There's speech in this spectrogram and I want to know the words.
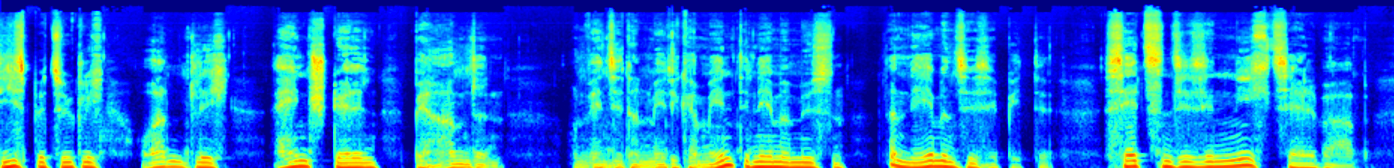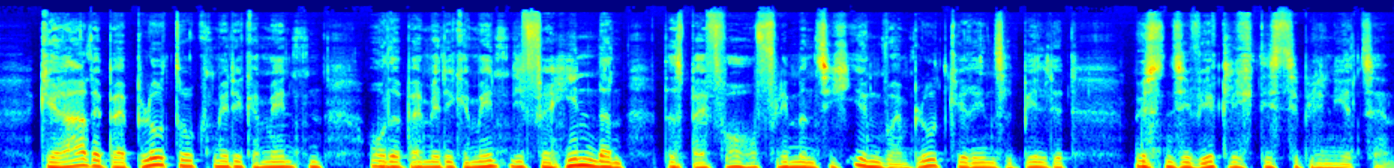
diesbezüglich ordentlich einstellen, behandeln. Und wenn Sie dann Medikamente nehmen müssen, dann nehmen Sie sie bitte. Setzen Sie sie nicht selber ab. Gerade bei Blutdruckmedikamenten oder bei Medikamenten, die verhindern, dass bei Vorhofflimmern sich irgendwo ein Blutgerinnsel bildet, müssen Sie wirklich diszipliniert sein.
